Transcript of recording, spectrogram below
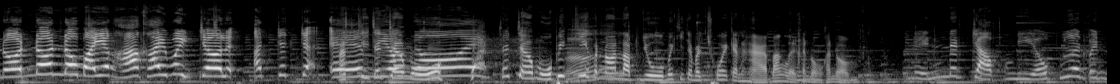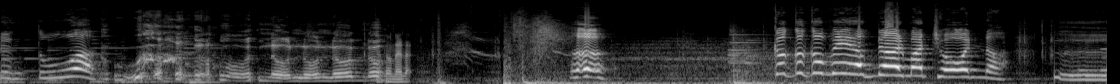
โนนโนนโนหมายังหาใครไม่เจอเลยอาจจะจะเอฮัสมกี้จะเดีเจยวอหมูน้อยฉันเจอหมูพี่กี้มันนอนหลับอยู่ไม่คิดจะมาช่วยกันหาบ้างเลยขนมขนม หนินน่ะจับเหมียวเพื่อนไปหนึ่งตัว Oh, no, no, no, no. ตรงนั้นอะเออ ก็ก็ก็พี่ลองเดินมาชนน่ะดื้อ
